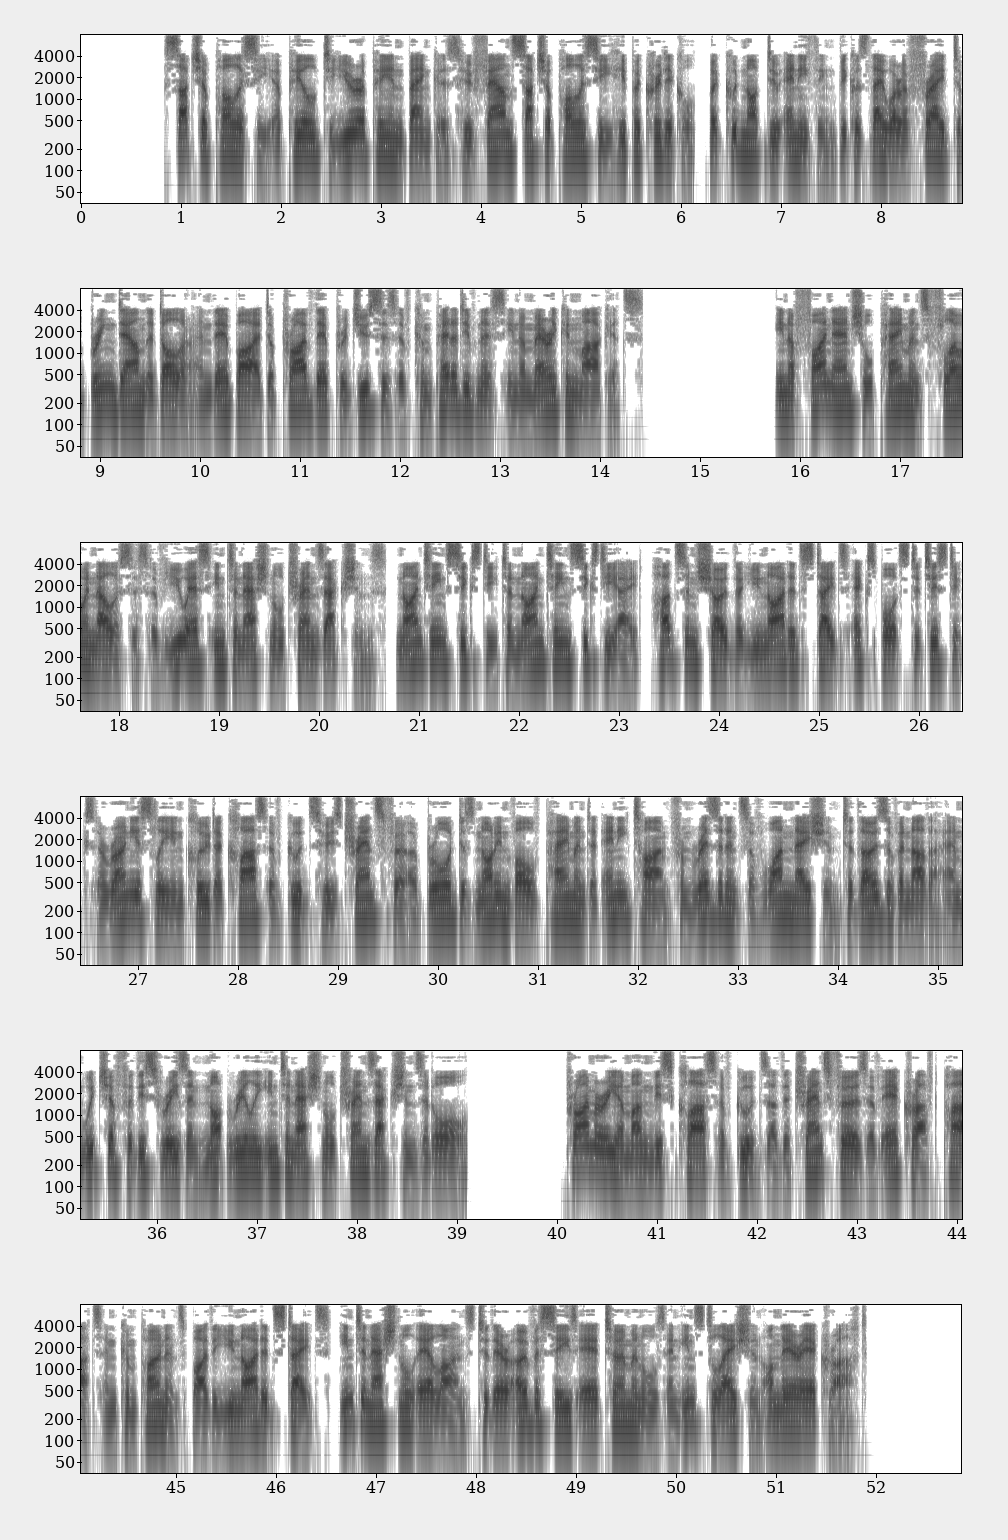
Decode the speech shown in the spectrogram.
Such a policy appealed to European bankers who found such a policy hypocritical, but could not do anything because they were afraid to bring down the dollar and thereby deprive their producers of competitiveness in American markets. In a financial payments flow analysis of U.S. international transactions, 1960–1968, Hudson showed that United States export statistics erroneously include a class of goods whose transfer abroad does not involve payment at any time from residents of one nation to those of another and which are for this reason not really international transactions at all. Primary among this class of goods are the transfers of aircraft parts and components by the United States, international airlines to their overseas air terminals and installation on their aircraft.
